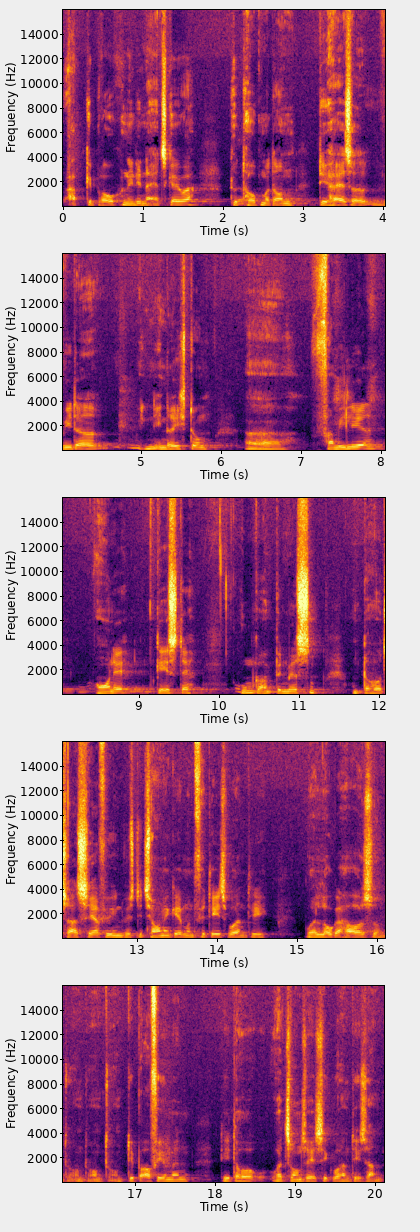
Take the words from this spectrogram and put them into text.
abgebrochen in die 90er Jahre. Dort hat man dann die Häuser wieder in, in Richtung äh, Familie ohne Gäste umkrempeln müssen. Und da hat es auch sehr viele Investitionen gegeben und für das waren die war Lagerhaus und, und, und, und die Baufirmen, die da ortsansässig waren, die sind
